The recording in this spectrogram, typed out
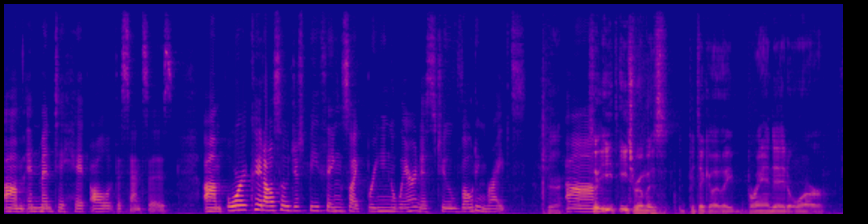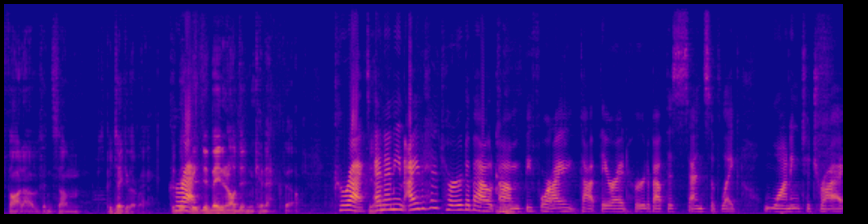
um, and meant to hit all of the senses. Um, or it could also just be things like bringing awareness to voting rights Sure. Um, so each, each room is particularly branded or thought of in some particular way. They- Correct. They, they, didn't all didn't connect though. Correct. Yeah. And I mean, I had heard about, um, before I got there, I'd heard about this sense of like wanting to try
